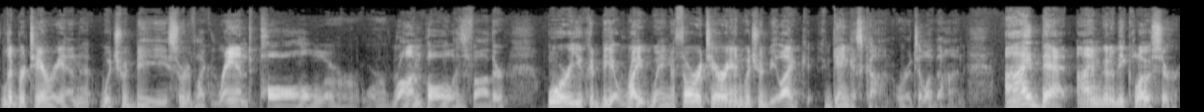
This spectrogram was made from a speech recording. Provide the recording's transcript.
libertarian, which would be sort of like Rand Paul or, or Ron Paul, his father. Or you could be a right wing authoritarian, which would be like Genghis Khan or Attila the Hun. I bet I'm going to be closer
